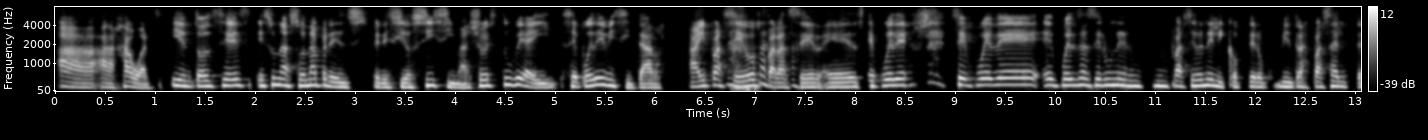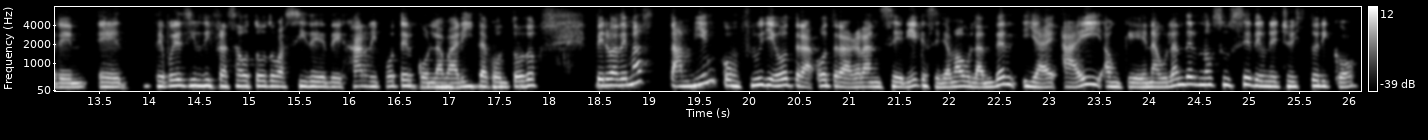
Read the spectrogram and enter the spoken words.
a, a, Hogwarts. Y entonces es una zona preciosísima. Yo estuve ahí, se puede visitar. Hay paseos para hacer, eh, se puede, se puede, eh, puedes hacer un, paseo en helicóptero mientras pasa el tren, eh, te puedes ir disfrazado todo así de, de, Harry Potter con la varita, con todo, pero además también confluye otra, otra gran serie que se llama Aulander y ahí, aunque en Aulander no sucede un hecho histórico,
